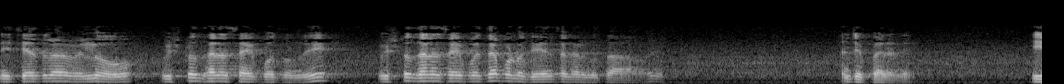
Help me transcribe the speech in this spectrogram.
నీ చేతిలో వెళ్ళు. విష్ణు ధనస్సు అయిపోతుంది. విష్ణు ధనస్సు అయిపోతే అప్పుడు నువ్వు జయించగలుగుతావు అని చెప్పారండి. ఈ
